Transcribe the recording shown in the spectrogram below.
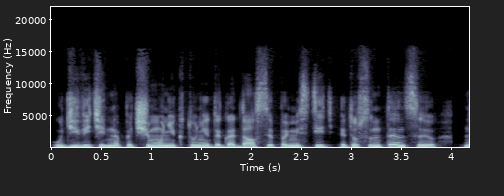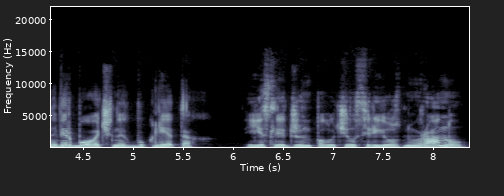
Удивительно, почему никто не догадался поместить эту сентенцию на вербовочных буклетах. Если джин получил серьезную рану,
